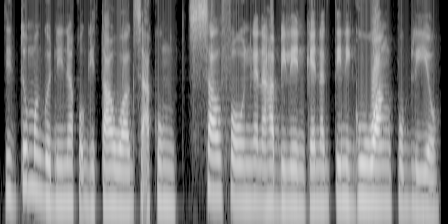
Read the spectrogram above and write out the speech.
Dito magud ni nako gitawag sa akong cellphone nga nahabilin kay nagtiniguang publiyo.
